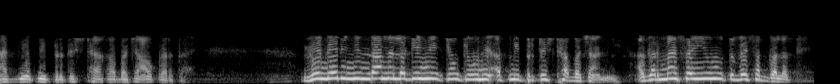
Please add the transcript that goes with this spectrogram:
आदमी अपनी प्रतिष्ठा का बचाव करता है। वे मेरी निंदा में लगे हैं क्योंकि उन्हें अपनी प्रतिष्ठा बचानी। अगर मैं सही हूँ तो वे सब गलत है।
